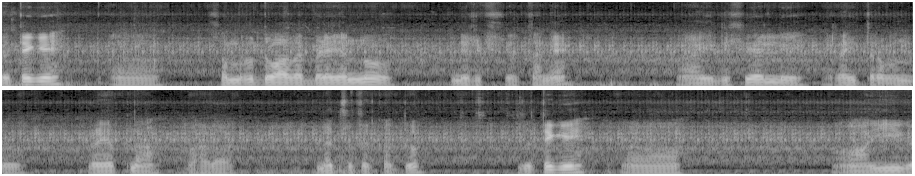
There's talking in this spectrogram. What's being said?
ಜೊತೆಗೆ ಸಮೃದ್ಧವಾದ ಬೆಳೆಯನ್ನು ನಿರೀಕ್ಷಿಸುತ್ತಾನೆ. ಈ ದಿಸೆಯಲ್ಲಿ ರೈತರ ಒಂದು ಪ್ರಯತ್ನ ಬಹಳ ಮೆಚ್ಚತಕ್ಕದ್ದು. ಜೊತೆಗೆ ಈಗ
